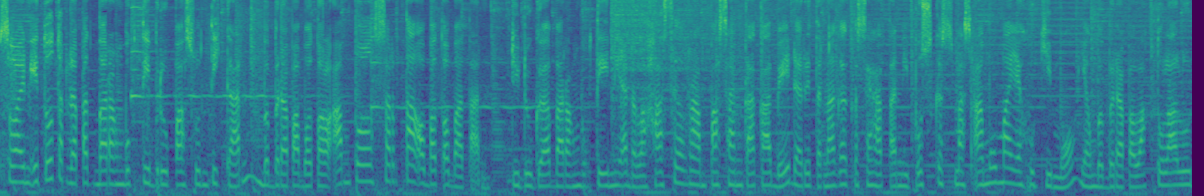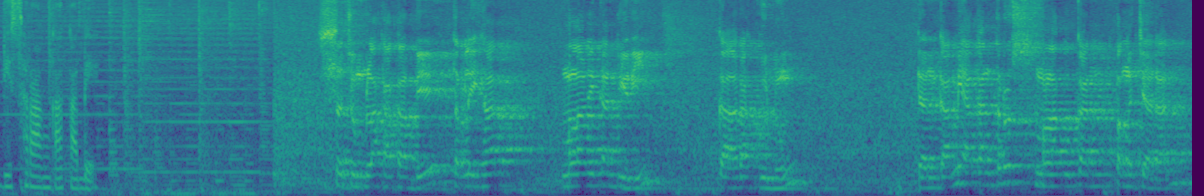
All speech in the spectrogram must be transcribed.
Selain itu, terdapat barang bukti berupa suntikan, beberapa botol ampul, serta obat-obatan. Diduga barang bukti ini adalah hasil rampasan KKB dari tenaga kesehatan di Puskesmas Amumaya Hukimo yang beberapa waktu lalu diserang KKB. Sejumlah KKB terlihat melarikan diri ke arah gunung dan kami akan terus melakukan pengejaran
